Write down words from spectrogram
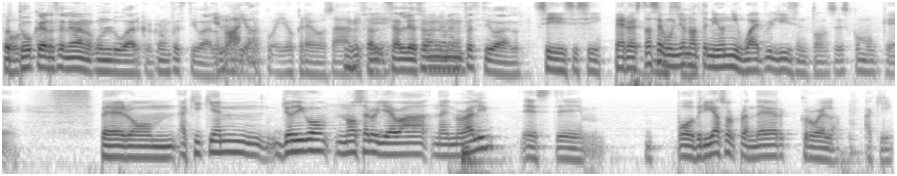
Pero O- tuvo que haber salido en algún lugar, creo que en un festival. En Nueva York, güey, yo creo. O sea, de Sal- que- salió según yo en un festival. Sí, sí, sí. Pero esta, según yo, sé. no ha tenido ni wide release, entonces, como que. Pero mm, aquí quien. Yo digo, no se lo lleva Nightmare Alley. Este. Podría sorprender Cruella aquí.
